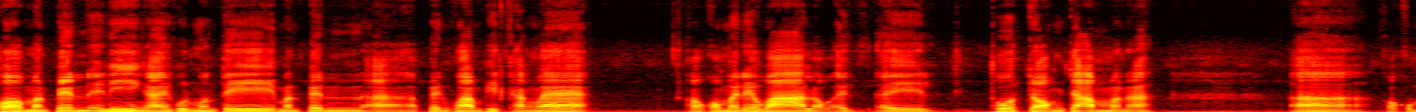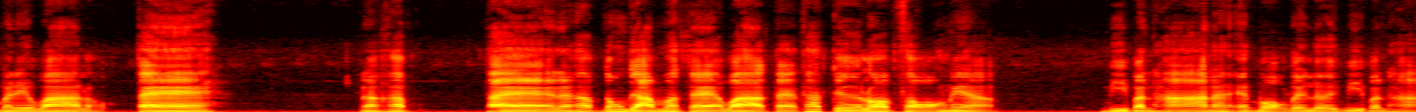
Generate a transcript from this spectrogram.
ก็มันเป็นไอ้นี่ไงคุณมนตรีมันเป็นอ่าเป็นความผิดครั้งแรกเขาก็ไม่ได้ว่าหรอกไอ้ไอ้โทษจองจำอะนะอ่าเขาก็ไม่ได้ว่าหรอกแต่นะครับ แต่นะครับต้องย้ำว่าแต่ว่า แต่ถ้าเจอรอบสองเนี่ย มีปัญหานะแอดบอกได้เลยมีปัญหา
